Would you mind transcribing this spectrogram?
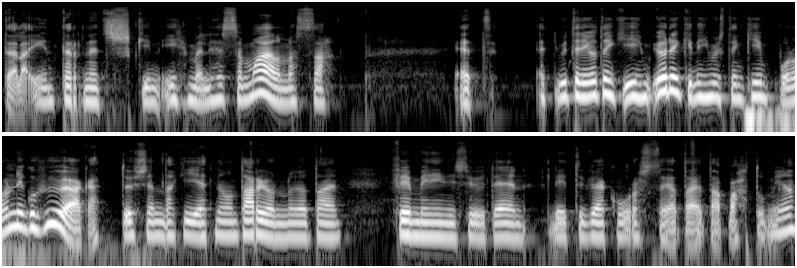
täällä internetskin ihmeellisessä maailmassa, että et miten jotenkin, joidenkin ihmisten kimppuun on niinku hyökätty sen takia, että ne on tarjonnut jotain feminiinisyyteen liittyviä kursseja tai tapahtumia.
